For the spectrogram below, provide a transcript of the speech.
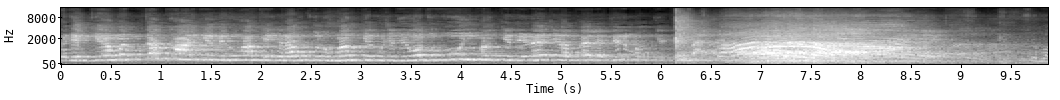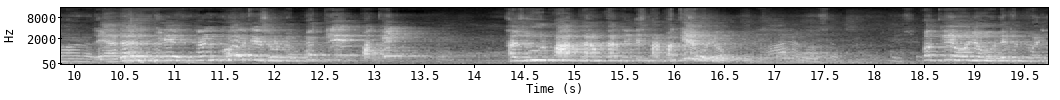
کدے قیامت تک آن کے میرے آ کے رب کو مانگ کے کچھ دیو تو وہی مانگ کے دینا ہے جہاں پہلے دن مانگ کے دینا لہذا یہ کنٹرول کے سن لو پکے پکے۔ حضور پاک کرم کرتے اس پر پکے ہو جاؤ۔ پکے ہو جاؤ لیکن تھوڑی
